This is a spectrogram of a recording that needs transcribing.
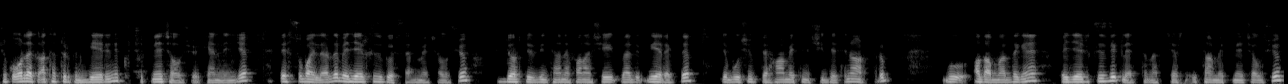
Çünkü oradaki Atatürk'ün değerini küçültmeye çalışıyor kendince ve subayları da beceriksiz göstermeye çalışıyor. İşte 400 bin tane falan şehit verdik diyerek de işte bu işin vehametini, şiddetini arttırıp bu adamlar da gene beceriksizlikle tırnak içerisinde itham etmeye çalışıyor.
